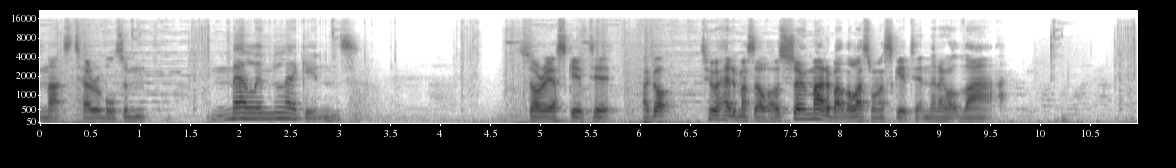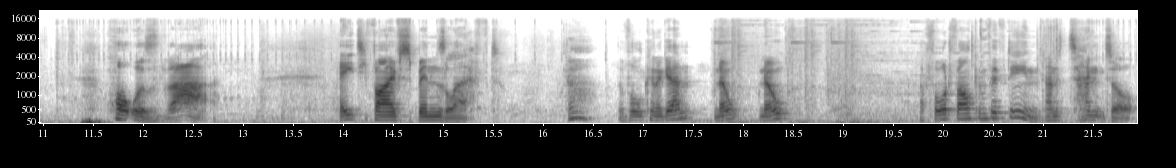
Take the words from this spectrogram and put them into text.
And that's terrible. Some melon leggings. Sorry, I skipped it. I got too ahead of myself. I was so mad about the last one, I skipped it, and then I got that. What was that? 85 spins left. the Vulcan again. No, no. A Ford Falcon 15 and a tank top.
